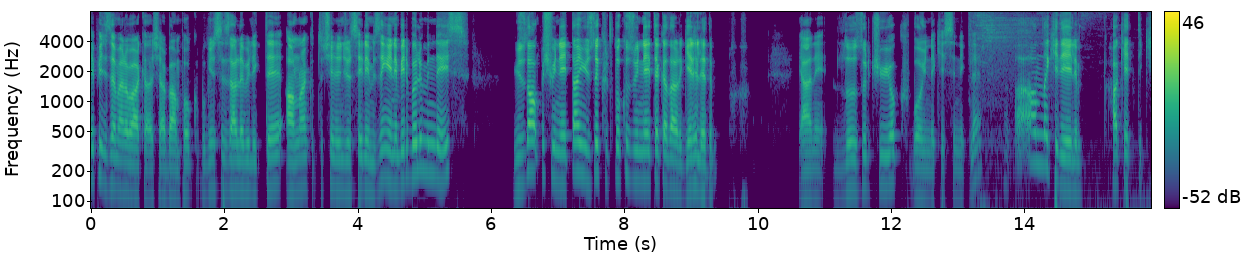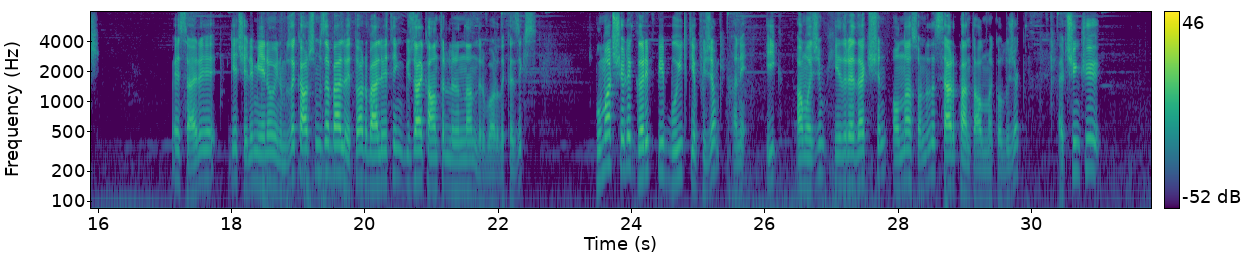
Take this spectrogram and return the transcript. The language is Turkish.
Hepinize merhaba arkadaşlar ben Pok. Bugün sizlerle birlikte Unranked Challenger serimizin yeni bir bölümündeyiz. %60 win rate'den %49 win rate'e kadar geriledim. Yani loser Q yok bu oyunda kesinlikle. Unlucky diyelim. Hak ettik. Vesaire. Geçelim yeni oyunumuza. Karşımıza Belvet var. Belvet'in güzel counterlarındandır bu arada Kha'Zix. Bu maç şöyle garip bir build yapacağım. Hani ilk amacım heal reduction ondan sonra da serpent almak olacak. E çünkü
